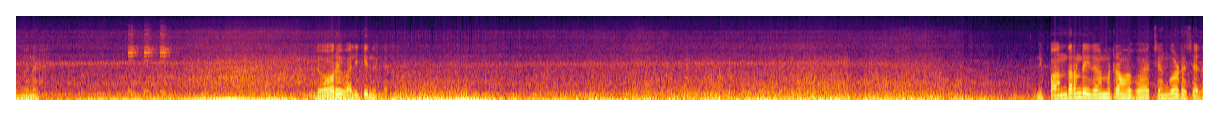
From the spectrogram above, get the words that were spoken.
അങ്ങനെ ലോറി വലിക്കുന്നില്ല. ഇനി പന്ത്രണ്ട് കിലോമീറ്റർ നമ്മൾ പോയാൽ ചെങ്കോട്ട ചില.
